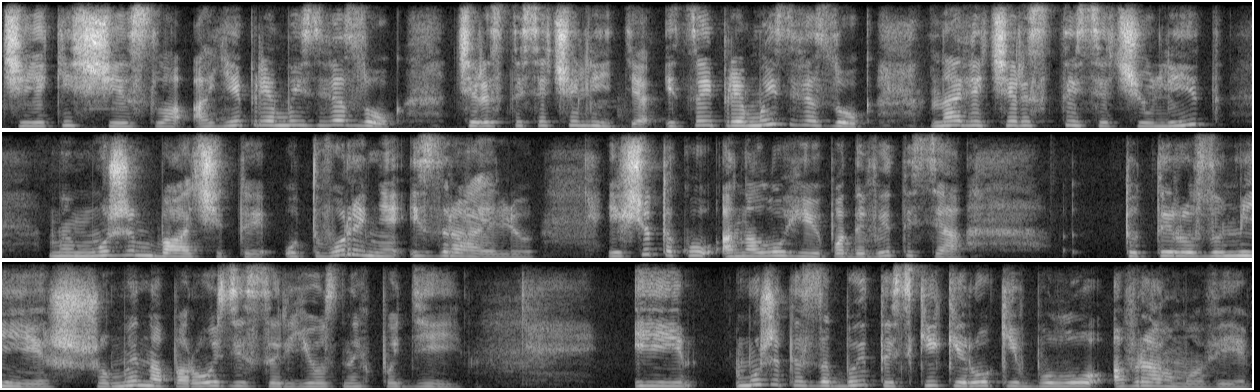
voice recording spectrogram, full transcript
Чи якісь числа, а є прямий зв'язок через тисячоліття. І цей прямий зв'язок навіть через тисячу літ ми можемо бачити утворення Ізраїлю. Якщо таку аналогію подивитися, то ти розумієш, що ми на порозі серйозних подій. І можете забити, скільки років було Авраамові,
